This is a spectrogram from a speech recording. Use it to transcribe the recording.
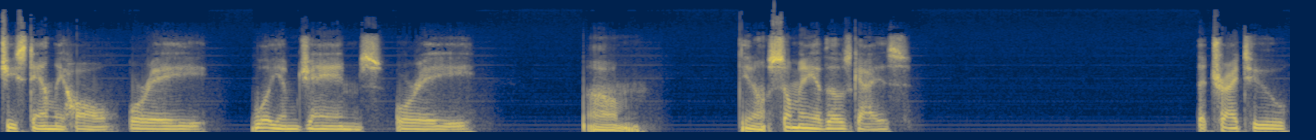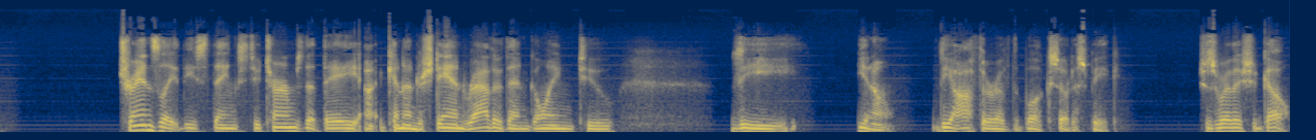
G. Stanley Hall or a William James or a um, you know so many of those guys that try to translate these things to terms that they uh, can understand rather than going to the, you know, the author of the book, so to speak, which is where they should go.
